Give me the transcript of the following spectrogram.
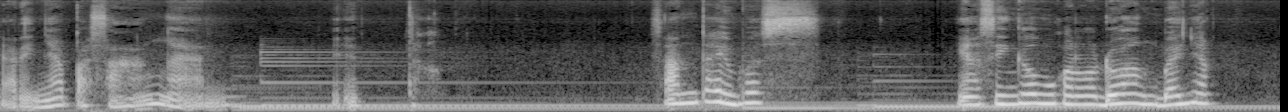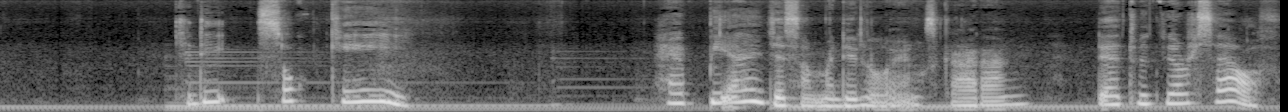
nyarinya pasangan. Gitu. Santai bos. Yang single bukan lo doang banyak. Jadi it's okay. Happy aja sama diri lo yang sekarang. That with yourself.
